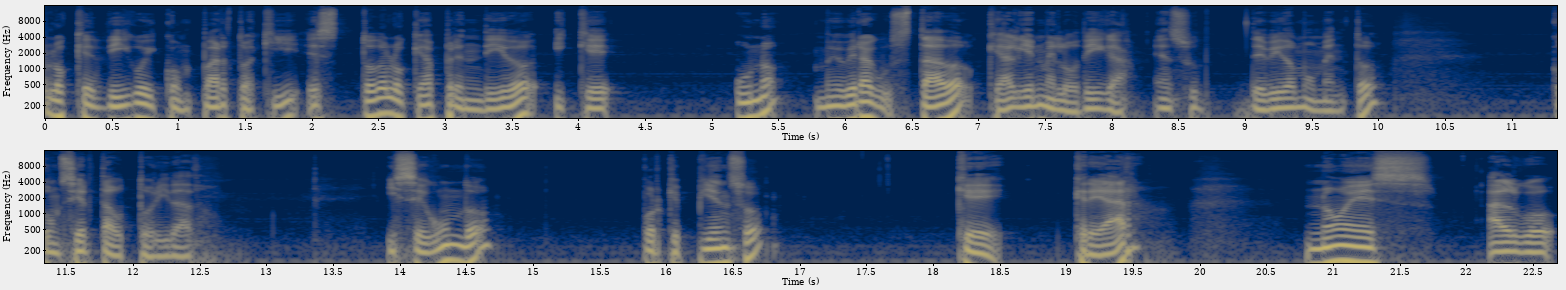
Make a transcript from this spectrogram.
lo que digo y comparto aquí es todo lo que he aprendido y que uno me hubiera gustado que alguien me lo diga en su debido momento con cierta autoridad. Y segundo, porque pienso que crear no es algo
